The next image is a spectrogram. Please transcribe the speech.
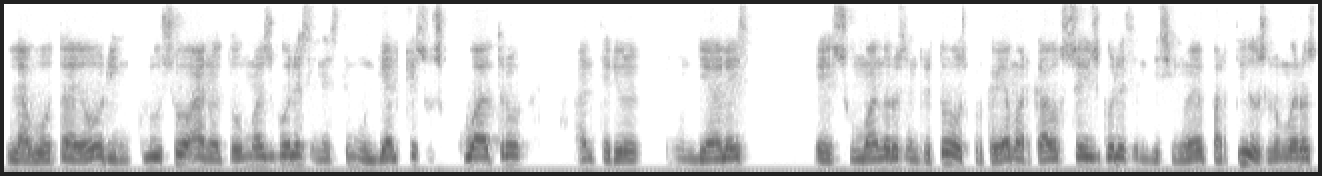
la bota de oro, incluso anotó más goles en este mundial que sus cuatro anteriores mundiales eh, sumándolos entre todos, porque había marcado seis goles en 19 partidos, números,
